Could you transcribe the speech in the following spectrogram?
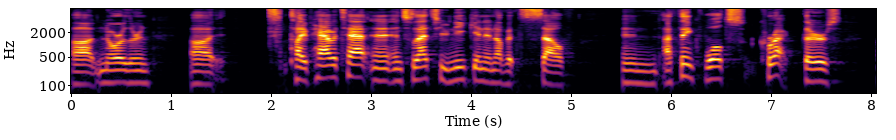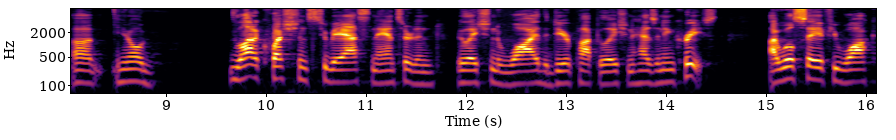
uh, northern uh, type habitat, and, and so that's unique in and of itself. And I think Walt's correct. There's, uh, you know, a lot of questions to be asked and answered in relation to why the deer population hasn't increased. I will say if you walk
